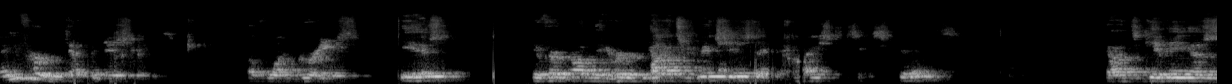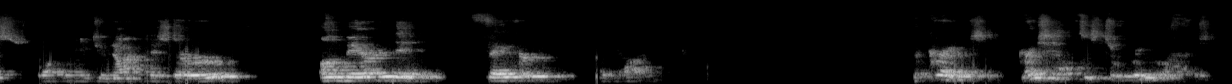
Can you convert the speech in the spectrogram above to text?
Now, you've heard definitions of what grace is. You've heard, probably heard God's riches at Christ's expense. God's giving us what we do not deserve, unmerited favor of God. But grace, grace helps us to realize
